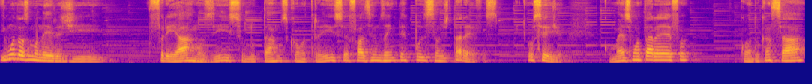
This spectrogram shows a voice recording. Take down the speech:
E uma das maneiras de frearmos isso, lutarmos contra isso, é fazermos a interposição de tarefas. Ou seja, começa uma tarefa, quando cansar,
